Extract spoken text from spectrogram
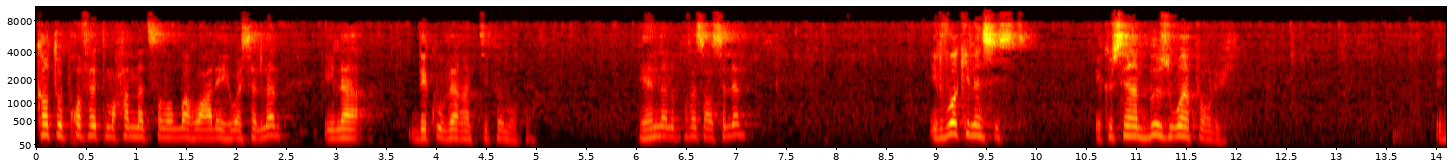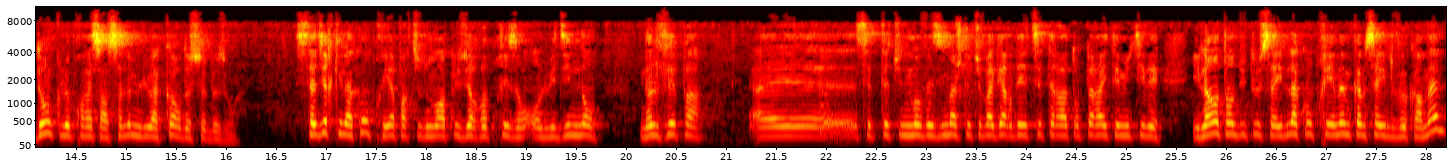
Quant au prophète Mohammed sallallahu alayhi wa sallam, il a découvert un petit peu mon père. Et le wa sallam, il voit qu'il insiste et que c'est un besoin pour lui. Et donc le wa sallam lui accorde ce besoin. C'est-à-dire qu'il a compris à partir du moment à plusieurs reprises, on lui dit non, ne le fais pas, euh, c'est peut-être une mauvaise image que tu vas garder, etc. Ton père a été mutilé. Il a entendu tout ça, il l'a compris, et même comme ça, il veut quand même.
